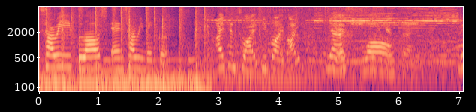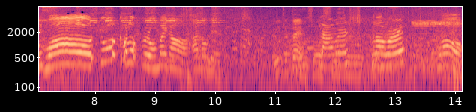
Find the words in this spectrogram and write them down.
sari, blouse, and sari maker. I can try before I buy. Yes. Wow. You can try. Wow, so colorful. Oh my god, I love it. Flower. Flower. Wow.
